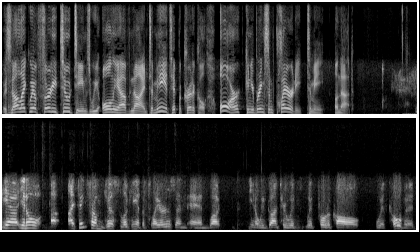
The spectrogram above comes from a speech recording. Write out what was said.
it's not like we have 32 teams. We only have nine. To me, it's hypocritical. Or can you bring some clarity to me on that? Yeah, you know, uh, I think from just looking at the players and and what you know we've gone through with with protocol with COVID,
